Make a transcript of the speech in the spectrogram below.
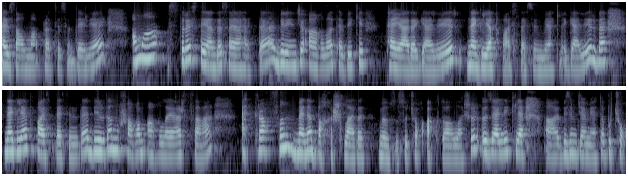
həzz alma prosesində eləyək. Amma stress deyəndə səyahətdə birinci ağla təbii ki, təyyarə gəlir, nəqliyyat vasitəsi ümumiyyətlə gəlir və nəqliyyat vasitəsində birdən uşağım ağlayarsa, ətrafın mənə baxışları mövzusu çox aktuallaşır. Özəlliklə bizim cəmiyyətdə bu çox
